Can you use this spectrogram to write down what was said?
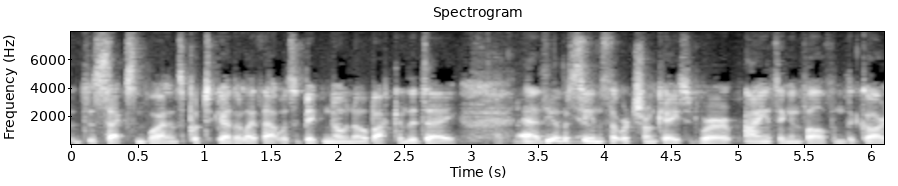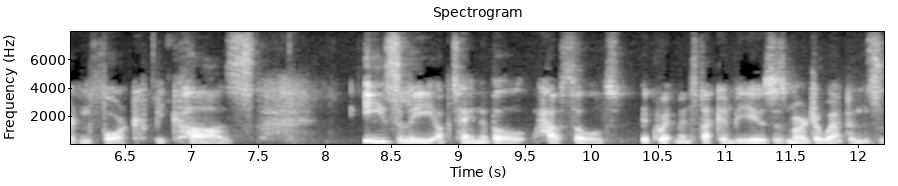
the sex and violence put together like that was a big no no back in the day. Uh, the other yeah. scenes that were truncated were anything involving the garden fork, because easily obtainable household equipment that can be used as murder weapons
